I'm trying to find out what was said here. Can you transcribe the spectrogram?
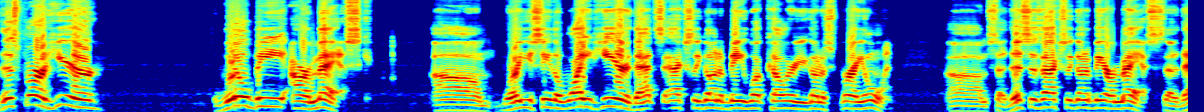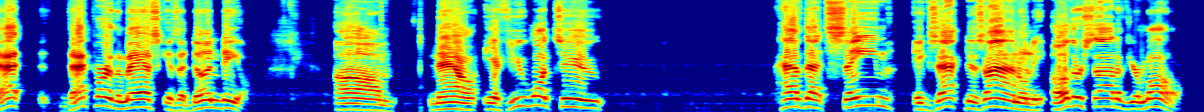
this part here will be our mask. Um, where you see the white here, that's actually going to be what color you're going to spray on. Um, so this is actually going to be our mask. So that that part of the mask is a done deal. Um, now, if you want to have that same exact design on the other side of your model,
